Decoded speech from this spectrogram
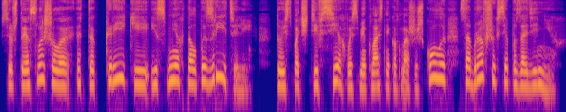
Все, что я слышала, — это крики и смех толпы зрителей, то есть почти всех восьмиклассников нашей школы, собравшихся позади них.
